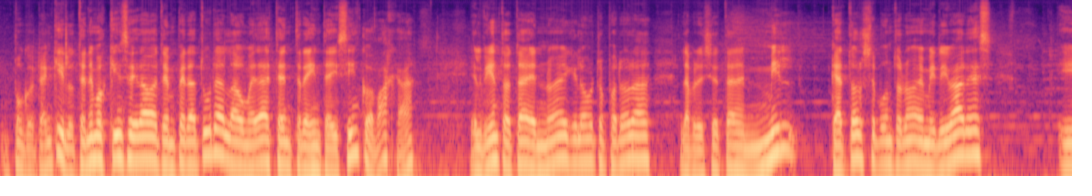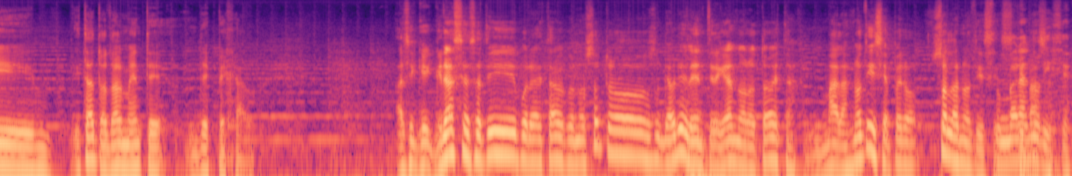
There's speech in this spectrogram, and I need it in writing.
un poco tranquilo. Tenemos 15 grados de temperatura, la humedad está en 35, baja. El viento está en 9 kilómetros por hora, la presión está en 1014.9 milibares y, está totalmente despejado. Así que gracias a ti por haber estado con nosotros, Gabriel, entregándonos todas estas malas noticias, pero son las noticias. Son malas noticias.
